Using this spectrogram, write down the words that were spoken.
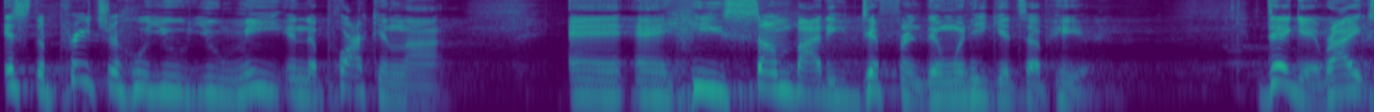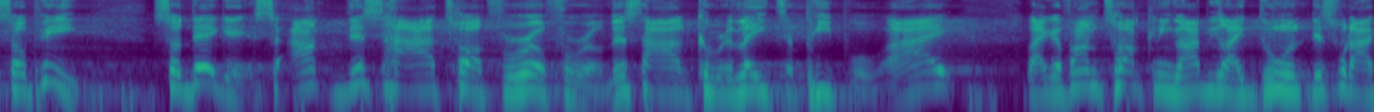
It's the preacher who you, you meet in the parking lot and, and he's somebody different than when he gets up here. Dig it, right? So, Pete, so dig it. So I'm, this is how I talk for real, for real. This is how I can relate to people, all right? Like if I'm talking to you, I'll be like doing this, what I,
